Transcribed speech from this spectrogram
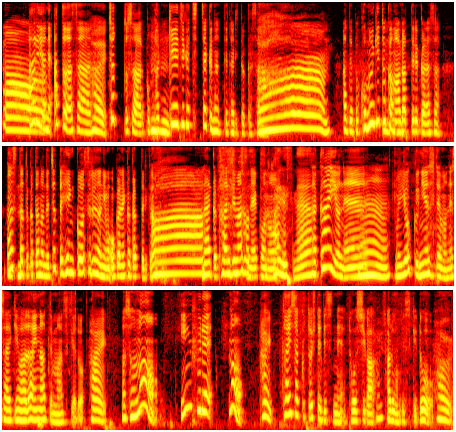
あ。あるよね。あとはさ、はい。ちょっとさこうパッケージがちっちゃくなってたりとかさ、あー。あとやっぱ小麦とかも上がってるからさ、パスタとか頼んでちょっと変更するのにもお金かかったりとかさ。なんか感じますねことの高いですね。高いようね、ん。もうよくニュースでもね最近話題になってますけど、はい。まあ、そのインフレのはい。対策としてですね投資があるんですけどはい。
